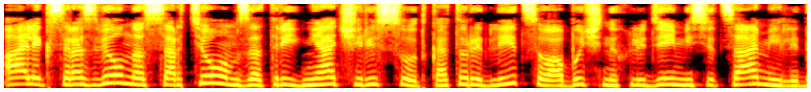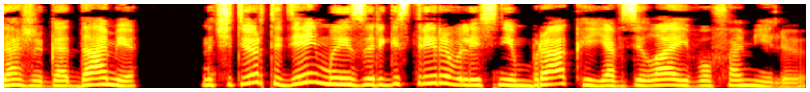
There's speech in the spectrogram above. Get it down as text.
Алекс развел нас с Артемом за три дня через суд, который длится у обычных людей месяцами или даже годами. На четвертый день мы зарегистрировали с ним брак, и я взяла его фамилию.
